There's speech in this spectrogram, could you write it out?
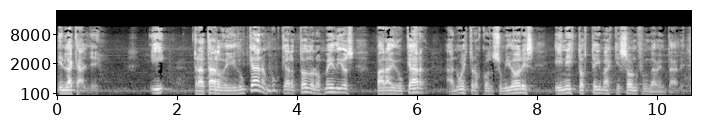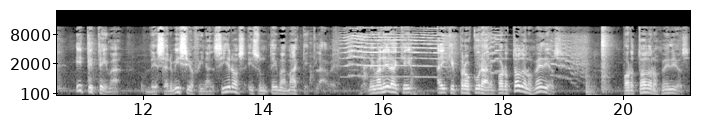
en la calle. Y tratar de educar, buscar todos los medios para educar a nuestros consumidores en estos temas que son fundamentales. Este tema de servicios financieros es un tema más que clave. De manera que hay que procurar por todos los medios, por todos los medios,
